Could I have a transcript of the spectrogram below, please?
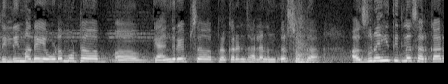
दिल्लीमध्ये एवढं मोठं गँगरेपचं प्रकरण झाल्यानंतरसुद्धा अजूनही तिथलं सरकार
